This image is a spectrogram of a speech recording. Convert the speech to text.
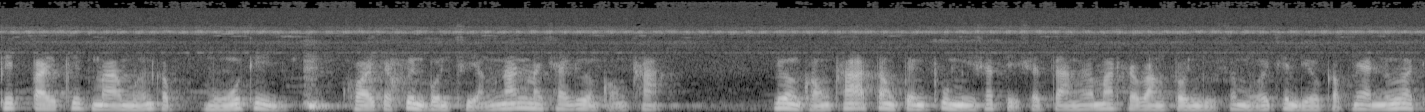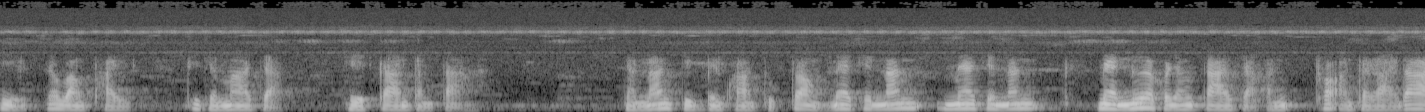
พลิกไปพลิกมาเหมือนกับหมูที่คอยจะขึ้นบนเสียงนั้นไม่ใช่เรื่องของพระ เรื่องของพระต้องเป็นผู้มีสติสตังระมัดระวังตนอยู่เสมอ เช่นเดียวกับแม่เนื้อที่ระวังภัยที่จะมาจากเหตุการณ์ต่างๆ อย่างนั้นจึงเป็นความถูกต้อง แม้เช่นนั้น แม้เช่นนั้น แม่เนื้อก็ยังตายจากเพราะอันตรายได้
